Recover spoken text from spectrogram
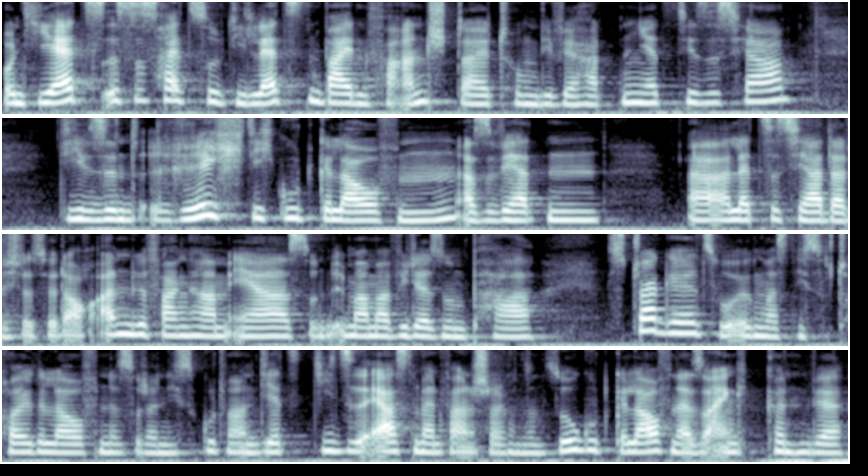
Und jetzt ist es halt so, die letzten beiden Veranstaltungen, die wir hatten jetzt dieses Jahr, die sind richtig gut gelaufen. Also wir hatten äh, letztes Jahr, dadurch, dass wir da auch angefangen haben erst und immer mal wieder so ein paar Struggles, wo irgendwas nicht so toll gelaufen ist oder nicht so gut war. Und jetzt diese ersten beiden Veranstaltungen sind so gut gelaufen. Also eigentlich könnten wir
